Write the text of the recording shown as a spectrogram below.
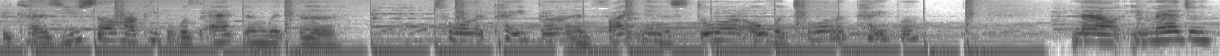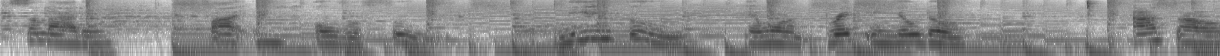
Because you saw how people was acting with the toilet paper and fighting in the store over toilet paper. Now imagine somebody fighting over food, needing food, and want to break in your door. I saw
